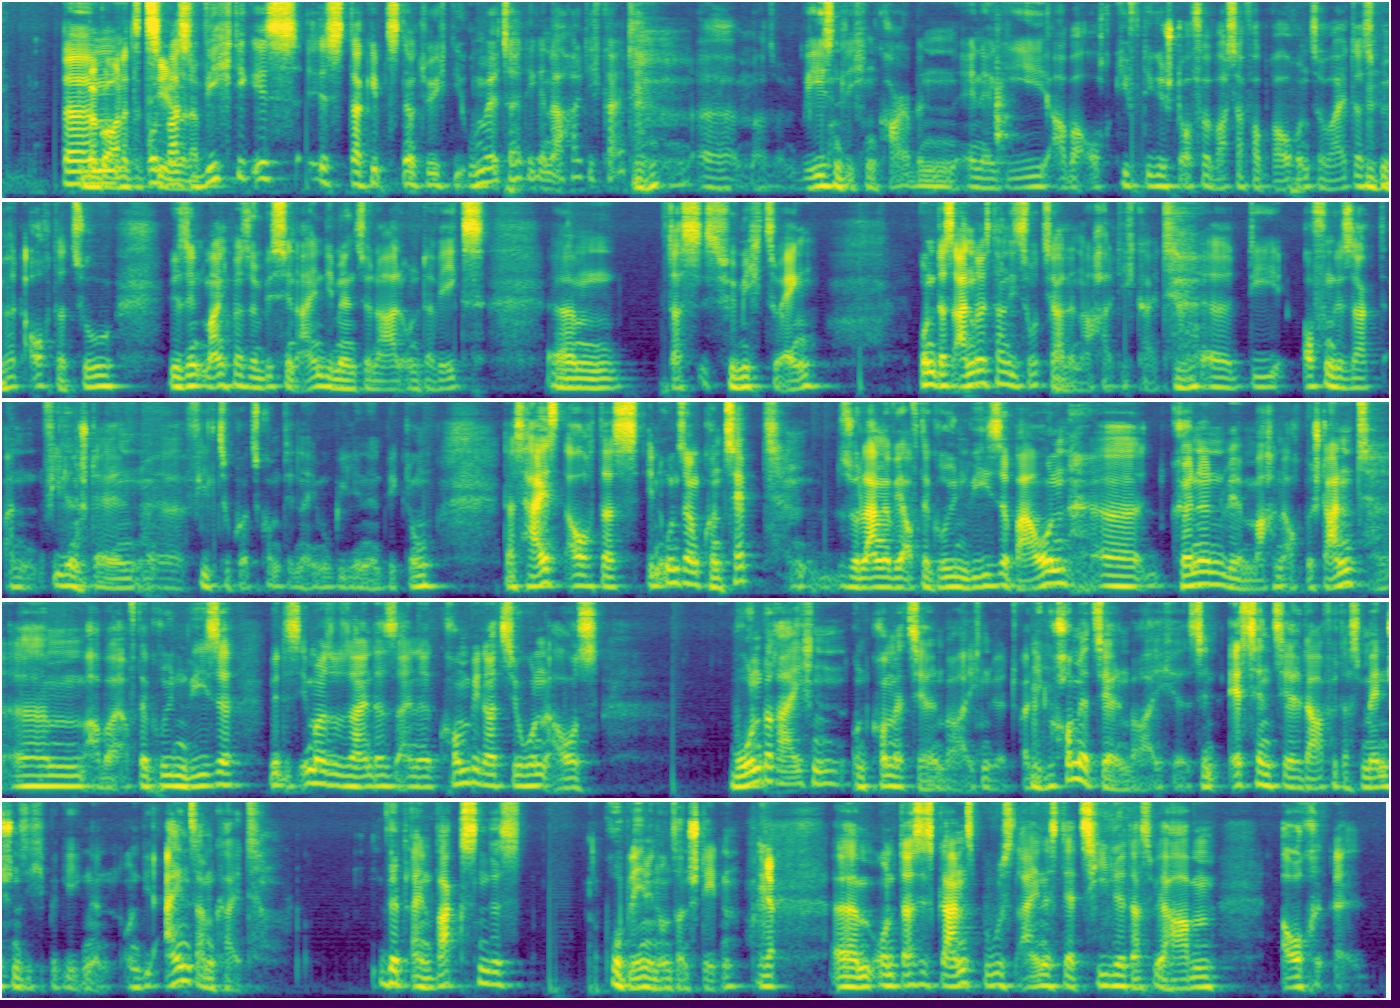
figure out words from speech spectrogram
übergeordnete Ziel. Und was oder? wichtig ist, ist, da gibt es natürlich die umweltseitige Nachhaltigkeit, mhm. ähm, also im Wesentlichen Carbon, Energie, aber auch giftige Stoffe, Wasserverbrauch und so weiter. Das mhm. gehört auch dazu. Wir sind manchmal so ein bisschen eindimensional unterwegs. Ähm, das ist für mich zu eng. Und das andere ist dann die soziale Nachhaltigkeit, mhm. äh, die offen gesagt an vielen Stellen äh, viel zu kurz kommt in der Immobilienentwicklung. Das heißt auch, dass in unserem Konzept, solange wir auf der grünen Wiese bauen äh, können, wir machen auch Bestand, ähm, aber auf der grünen Wiese wird es immer so sein, dass es eine Kombination aus Wohnbereichen und kommerziellen Bereichen wird. Weil die mhm. kommerziellen Bereiche sind essentiell dafür, dass Menschen sich begegnen. Und die Einsamkeit wird ein wachsendes Problem in unseren Städten. Ja. Ähm, und das ist ganz bewusst eines der Ziele, dass wir haben, auch äh,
